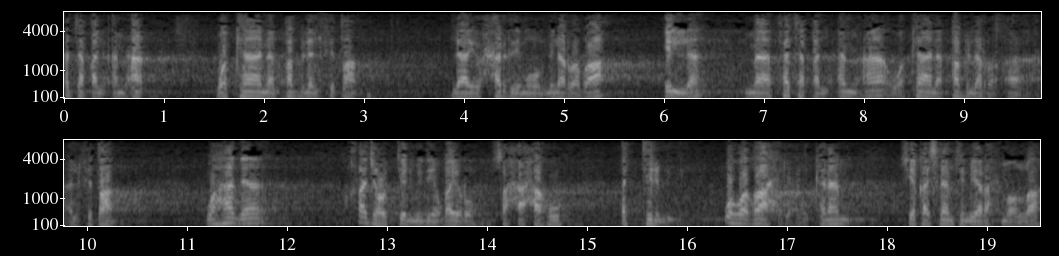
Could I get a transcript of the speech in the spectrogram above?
فتق الأمعاء وكان قبل الفطام. لا يحرم من الرضاع إلا ما فتق الأمعاء وكان قبل آه، الفطام. وهذا أخرجه الترمذي وغيره صححه الترمذي وهو ظاهر يعني كلام شيخ الإسلام تيمية رحمه الله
